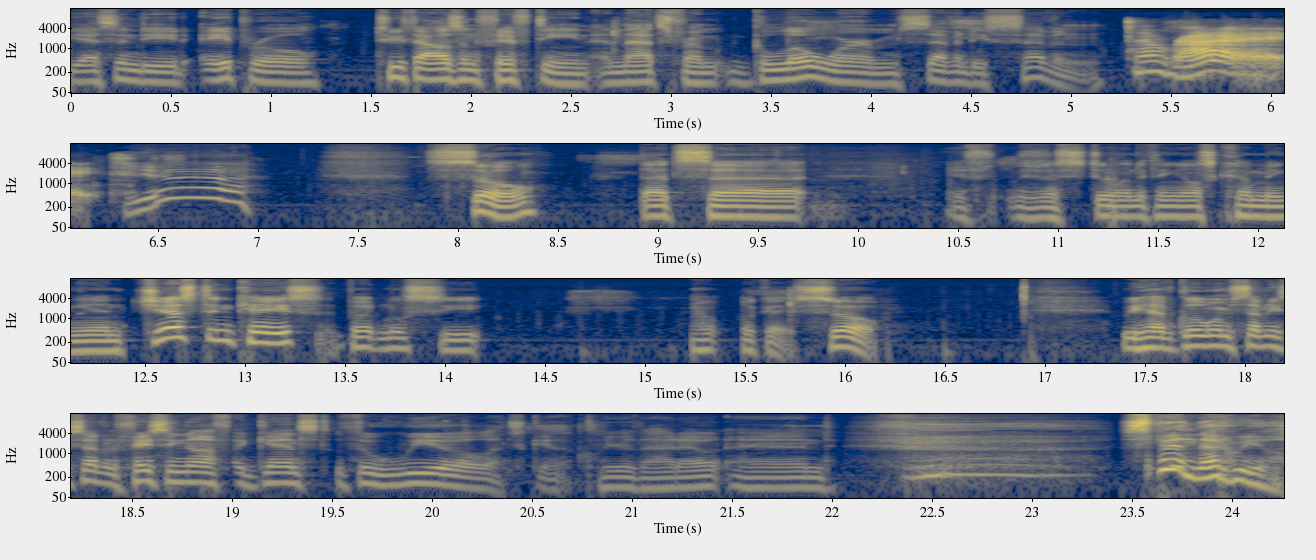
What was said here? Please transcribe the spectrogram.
Yes, indeed. April 2015, and that's from Glowworm77. All right. Yeah. So that's uh if there's still anything else coming in, just in case, but we'll see. Oh, okay, so we have Glowworm 77 facing off against the wheel. Let's get clear that out and spin that wheel.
